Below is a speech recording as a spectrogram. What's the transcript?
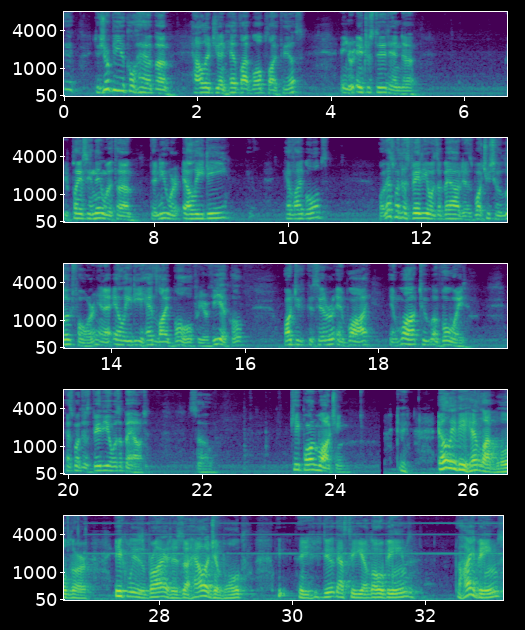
Does your vehicle have uh, halogen headlight bulbs like this? And you're interested in uh, replacing them with uh, the newer LED headlight bulbs? Well, that's what this video is about, is what you should look for in an LED headlight bulb for your vehicle, what to consider and why, and what to avoid. That's what this video is about. So, keep on watching. Okay. LED headlight bulbs are equally as bright as a halogen bulb. That's the uh, low beams, the high beams,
